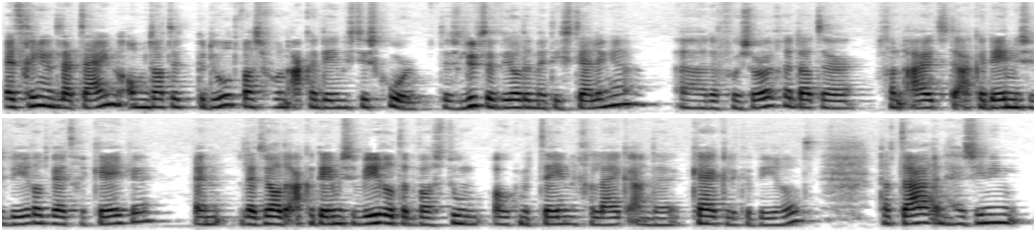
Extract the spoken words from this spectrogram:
het ging in het Latijn omdat het bedoeld was voor een academisch discours. Dus Luther wilde met die stellingen uh, ervoor zorgen dat er vanuit de academische wereld werd gekeken. En let wel, de academische wereld, dat was toen ook meteen gelijk aan de kerkelijke wereld. Dat daar een herziening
